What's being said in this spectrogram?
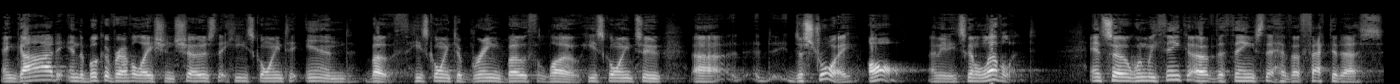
And God in the book of Revelation shows that He's going to end both. He's going to bring both low. He's going to uh, destroy all. I mean, He's going to level it. And so when we think of the things that have affected us,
